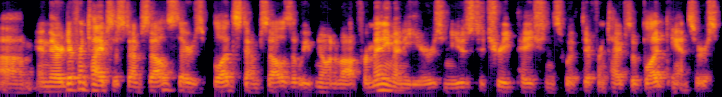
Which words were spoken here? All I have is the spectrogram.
Um, and there are different types of stem cells. There's blood stem cells that we've known about for many, many years and used to treat patients with different types of blood cancers.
